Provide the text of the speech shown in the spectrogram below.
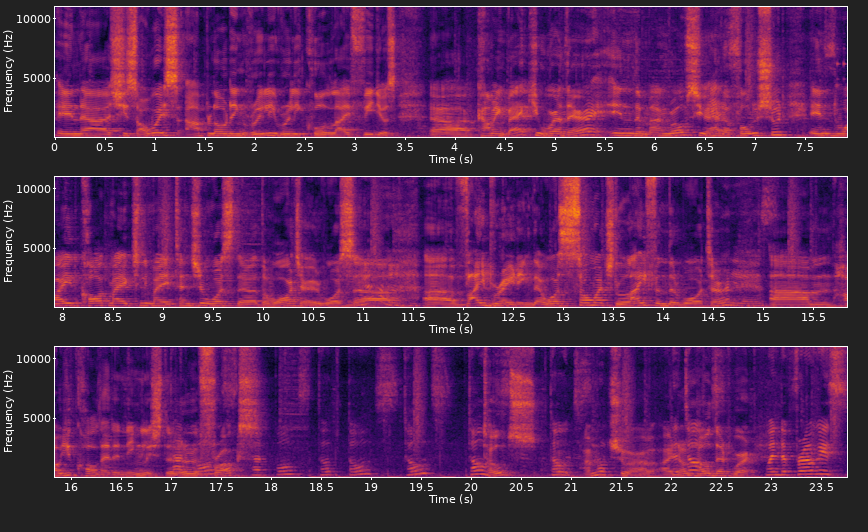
and uh, she's always uploading really, really cool live videos. Uh, coming back, you were there in the mangroves. You had a photo shoot, and why it caught my actually my attention was the the water. It was uh, uh, vibrating. There was so much life in the water. Yes. Um, how you call that in English? The little frogs. Tadpoles? To- toads? Toads? Toads? Toads? Toads. I'm not sure. I, I don't know that word. When the frog is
